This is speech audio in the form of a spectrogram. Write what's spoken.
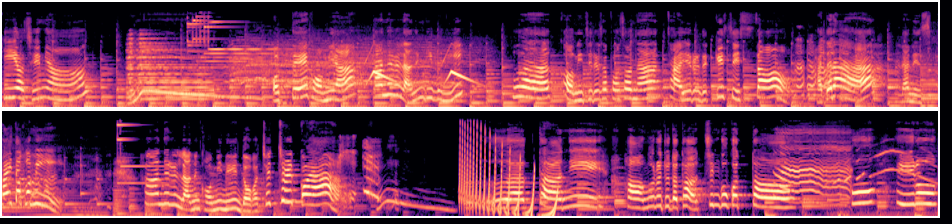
끼워주면 음, 어때 거미야? 하늘을 나는 기분이? 우와 거미줄에서 벗어나 자유를 느낄 수 있어 받아라 나는 스파이더 거미 하늘을 나는 거미는 너가 최초일 거야 음. 우와 다니 아무래도 나 다친 것 같아 어? 이런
